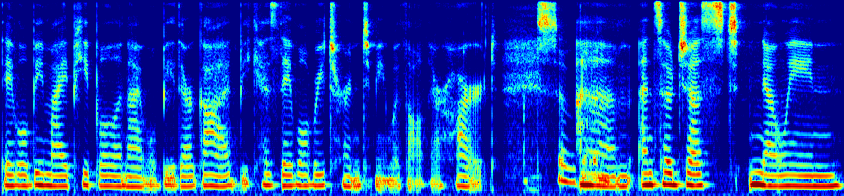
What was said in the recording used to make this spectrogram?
They will be my people and I will be their God because they will return to me with all their heart. That's so good. Um, and so just knowing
